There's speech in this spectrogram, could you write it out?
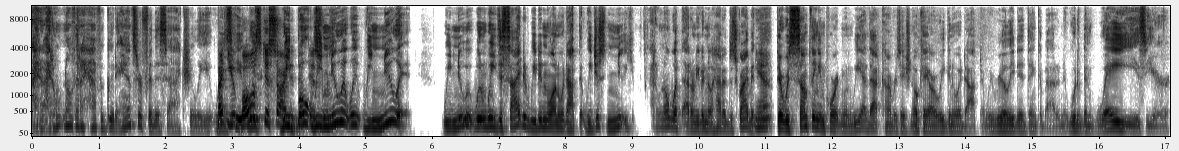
I, I don't know that I have a good answer for this. Actually, It But you both was- decided We both we was- knew it. We, we knew it. We knew it when we decided we didn't want to adopt it. We just knew. I don't know what. I don't even know how to describe it. Yeah. There was something important when we had that conversation. Okay, are we going to adopt? And we really did think about it. And it would have been way easier.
